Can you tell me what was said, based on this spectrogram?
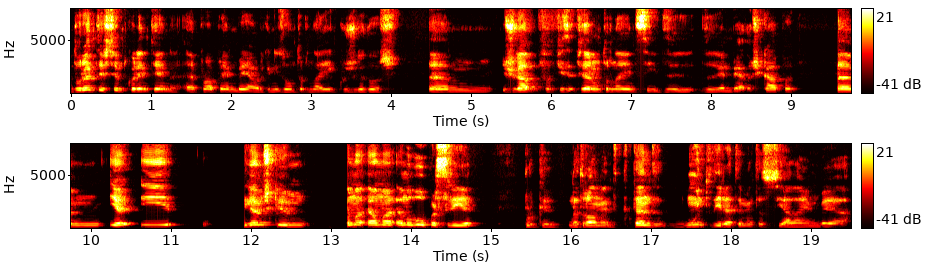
durante este tempo de quarentena, a própria NBA organizou um torneio em que os jogadores um, jogavam, fizeram um torneio entre si de, de NBA 2K um, e, e, digamos que é uma, é, uma, é uma boa parceria, porque naturalmente, estando muito diretamente associada à NBA,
